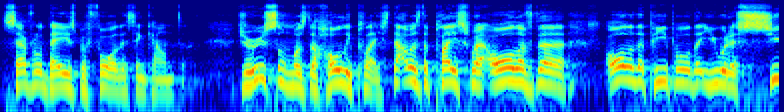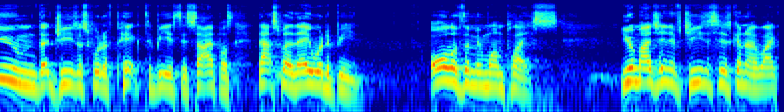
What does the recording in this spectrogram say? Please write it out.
several days before this encounter. Jerusalem was the holy place. That was the place where all of the all of the people that you would assume that Jesus would have picked to be his disciples, that's where they would have been. All of them in one place. You imagine if Jesus is going to like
